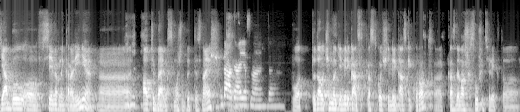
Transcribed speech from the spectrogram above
Я был э, в Северной Каролине, э, Мгм. Outer Banks, может быть, ты знаешь? Да, Э, да, я знаю, да. Вот. Туда очень многие американцы, как раз такой очень американский курорт, э, как раз для наших слушателей, кто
